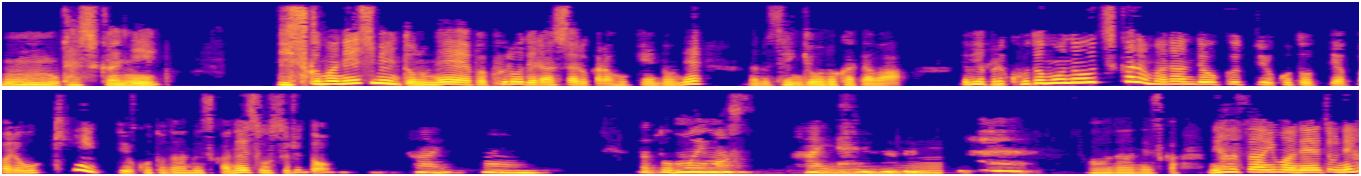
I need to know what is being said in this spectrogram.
うん、確かに。リスクマネジメントのね、やっぱプロでいらっしゃるから保険のね、あの、専業の方は。でもやっぱり子供のうちから学んでおくっていうことってやっぱり大きいっていうことなんですかね、そうすると。はい。うん。だと思います。はい。そうなんですか。ネハさん、今ね、ちょネハ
